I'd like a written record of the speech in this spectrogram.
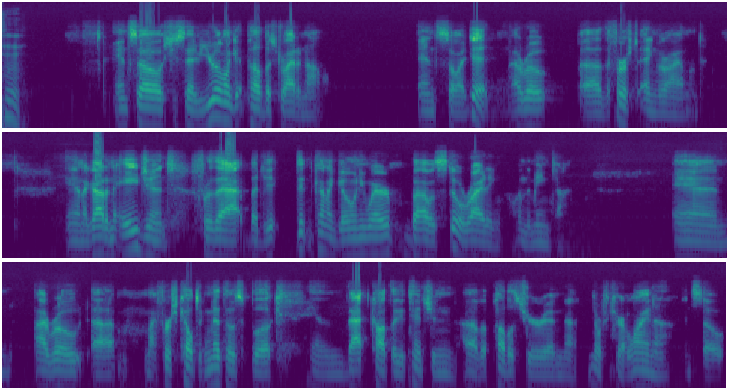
Hmm. And so she said, if you really want to get published, write a novel. And so I did. I wrote uh, the first Angler Island. And I got an agent for that, but it didn't kind of go anywhere. But I was still writing in the meantime. And I wrote uh, my first Celtic Mythos book, and that caught the attention of a publisher in uh, North Carolina. And so,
